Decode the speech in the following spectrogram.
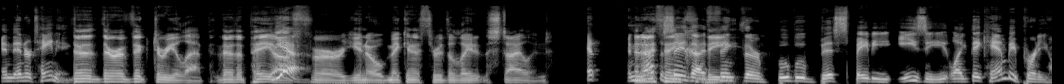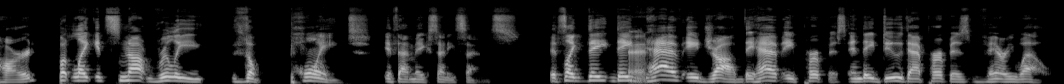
and entertaining. They're they're a victory lap. They're the payoff Yeah. for you know making it through the late at the Styland. And, And not I to say that the- I think they're boo boo bis baby easy. Like they can be pretty hard, but like it's not really the point, if that makes any sense. It's like they they Uh, have a job, they have a purpose, and they do that purpose very well.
